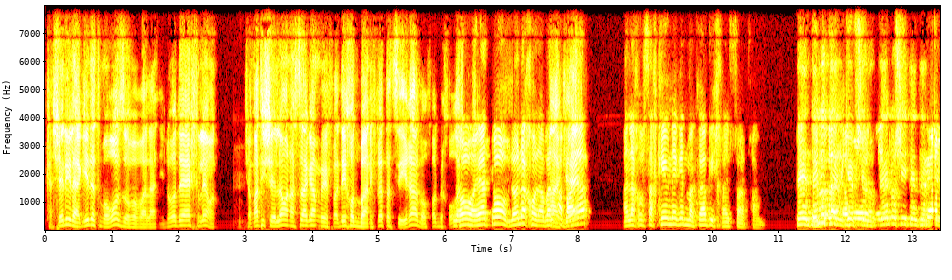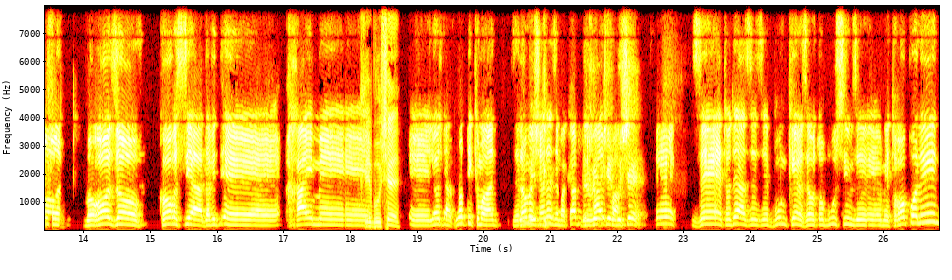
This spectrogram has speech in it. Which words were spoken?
קשה לי להגיד את מורוזוב, אבל אני לא יודע איך ליאון. שמעתי שליאון עשה גם פדיחות בנבחרת הצעירה, בהופעת בכורה. לא. היה טוב, לא נכון, אבל אה, כן? הבעיה, אנחנו משחקים נגד מכבי חיפה הפעם. תן, תן לו כל את ההרכב שלו, תן לו שייתן את ההרכב שלו. מורוזוב, קורסיה, דוד, אה, חיים, אה, קריבושה? אה, לא יודע, לא תקמן, זה לא דוד- משנה, זה מכבי דוד חיפה. קירבושה. זה- זה, אתה יודע, זה, זה בונקר, זה אוטובוסים, זה מטרופולין,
